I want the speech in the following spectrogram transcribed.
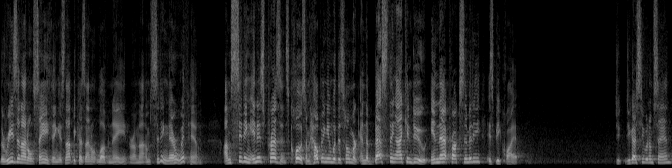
The reason I don't say anything is not because I don't love Nate or I'm not, I'm sitting there with him. I'm sitting in his presence, close. I'm helping him with his homework. And the best thing I can do in that proximity is be quiet. Do you guys see what I'm saying?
